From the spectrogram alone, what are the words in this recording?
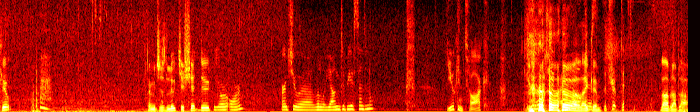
Cool. Let me just loot your shit, dude. You're Orn? Aren't you a little young to be a sentinel? You can talk. I like him. The trip. Blah blah blah.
